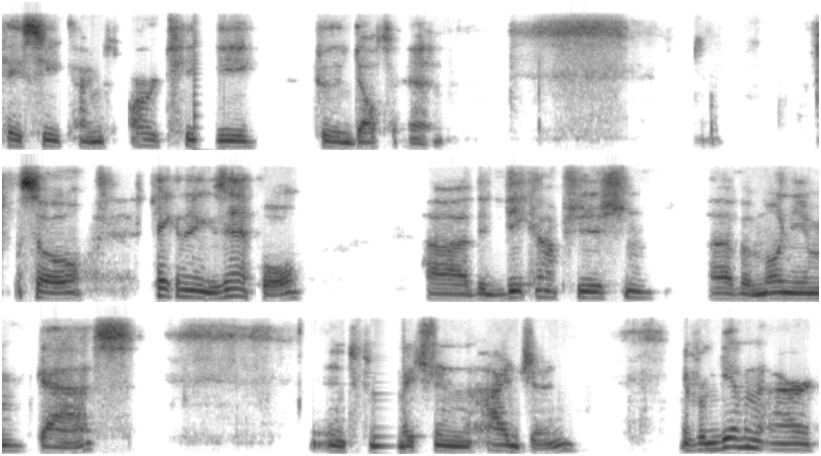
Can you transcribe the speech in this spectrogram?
Kc times RT to the delta N. So taking an example, uh, the decomposition of ammonium gas into nitrogen hydrogen, if we're given our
